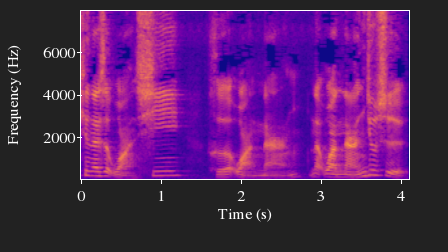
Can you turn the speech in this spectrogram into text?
现在是往西。和往南，那往南就是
